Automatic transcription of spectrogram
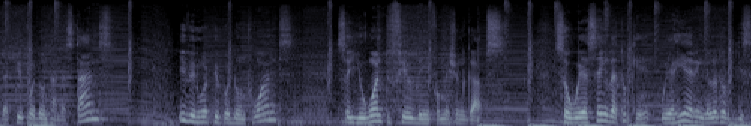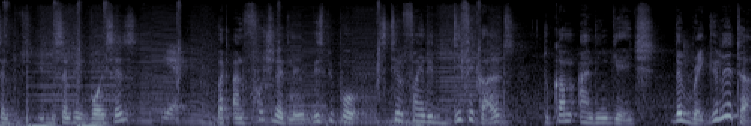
that people don't understand, even what people don't want. So you want to fill the information gaps. So we are saying that okay, we are hearing a lot of dissent, dissenting voices, Yeah. but unfortunately, these people still find it difficult to come and engage the regulator.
